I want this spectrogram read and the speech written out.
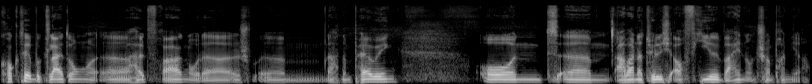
Cocktailbegleitung äh, halt fragen oder ähm, nach einem Pairing. Und ähm, aber natürlich auch viel Wein und Champagner.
